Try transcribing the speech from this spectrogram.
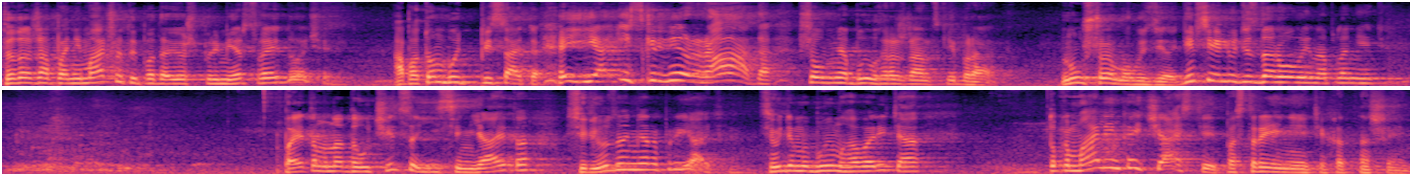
Ты должна понимать, что ты подаешь пример своей дочери. А потом будет писать, Эй, я искренне рада, что у меня был гражданский брак. Ну, что я могу сделать? Не все люди здоровые на планете. Поэтому надо учиться, и семья это серьезное мероприятие. Сегодня мы будем говорить о только маленькой части построения этих отношений.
